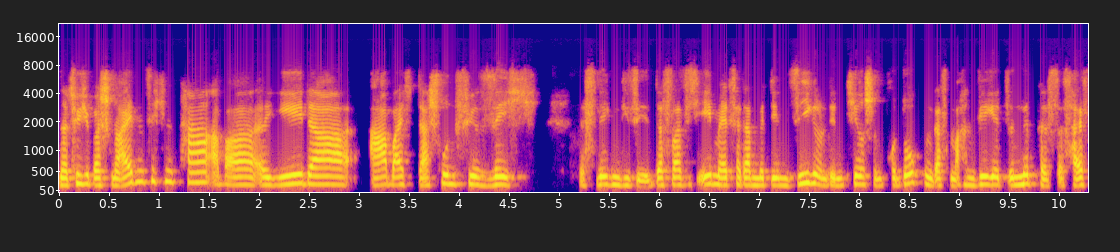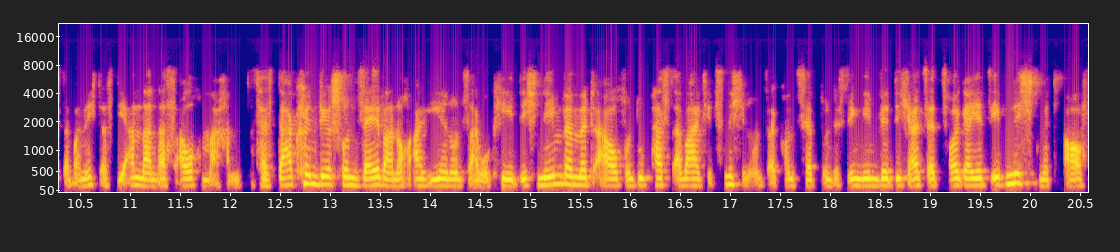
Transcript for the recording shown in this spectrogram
natürlich überschneiden sich ein paar, aber äh, jeder arbeitet da schon für sich. Deswegen diese, das, was ich eben erzählt habe mit den Siegeln und den tierischen Produkten, das machen wir jetzt in Nippes. Das heißt aber nicht, dass die anderen das auch machen. Das heißt, da können wir schon selber noch agieren und sagen, okay, dich nehmen wir mit auf und du passt aber halt jetzt nicht in unser Konzept und deswegen nehmen wir dich als Erzeuger jetzt eben nicht mit auf.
